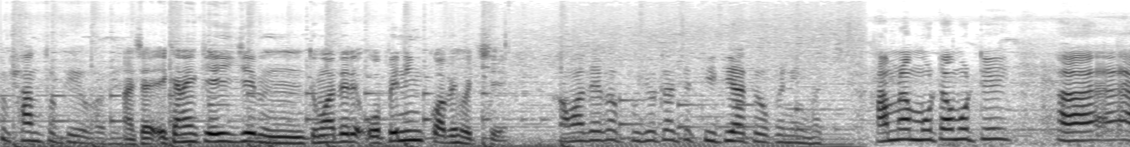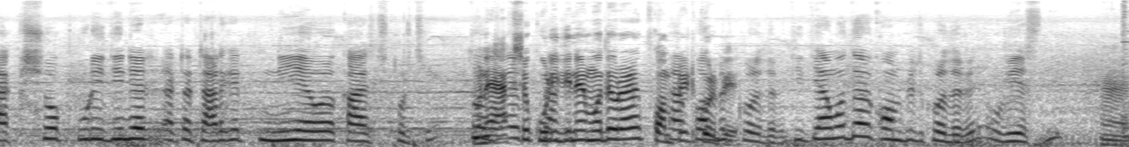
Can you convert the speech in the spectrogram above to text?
খুব শান্তপ্রিয়ভাবে আচ্ছা এখানে কি এই যে তোমাদের ওপেনিং কবে হচ্ছে? আমাদের এবার পুজোটা হচ্ছে তৃতীয়াতে ওপেনিং হচ্ছে। আমরা মোটামুটি একশো কুড়ি দিনের একটা টার্গেট নিয়ে ওরা কাজ করছে। মানে একশো কুড়ি দিনের মধ্যে ওরা কমপ্লিট হ্যাঁ, করবে? করে দেবে। তৃতীয়ার মধ্যে কমপ্লিট করে দেবে অবভিয়াসলি হ্যাঁ।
